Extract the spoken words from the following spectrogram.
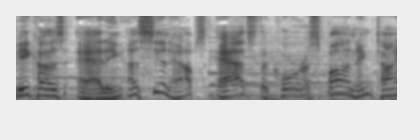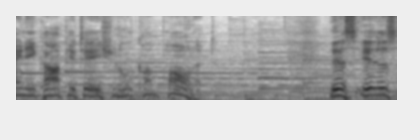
because adding a synapse adds the corresponding tiny computational component. This is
